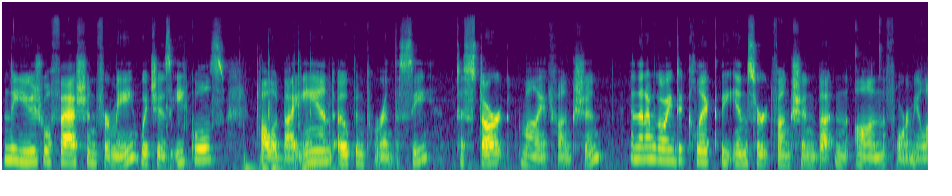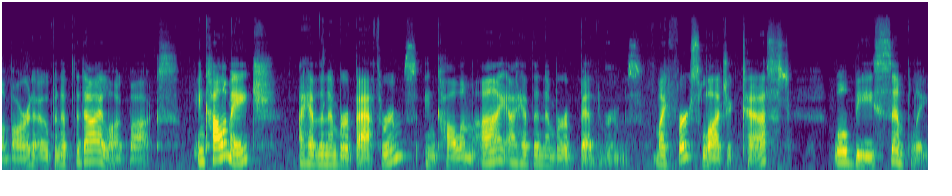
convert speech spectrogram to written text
in the usual fashion for me, which is equals followed by and open parenthesis to start my function. And then I'm going to click the Insert Function button on the formula bar to open up the dialog box. In column H, I have the number of bathrooms. In column I, I have the number of bedrooms. My first logic test will be simply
